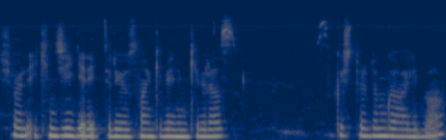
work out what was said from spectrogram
Şöyle ikinciyi gerektiriyor sanki benimki biraz. Sıkıştırdım galiba.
